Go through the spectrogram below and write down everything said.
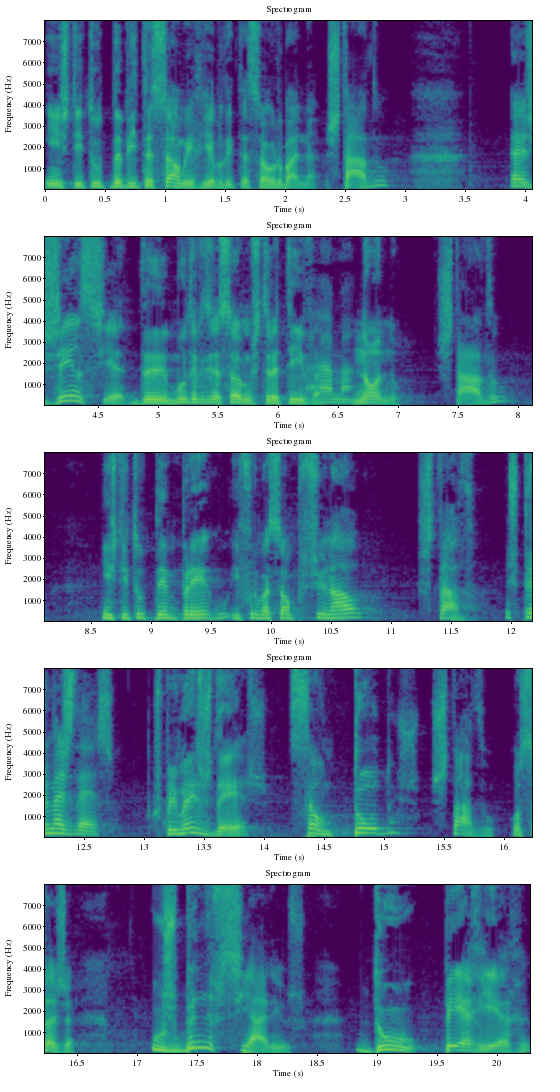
Instituto de Habitação e Reabilitação Urbana, Estado. Agência de Modernização Administrativa, Ama. nono, Estado. Instituto de Emprego e Formação Profissional, Estado. Os primeiros dez. Os primeiros dez são todos Estado. Ou seja, os beneficiários do PRR,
